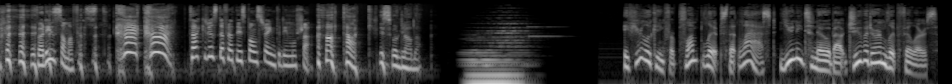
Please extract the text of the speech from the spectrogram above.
för din sommarfest. Tack Rusta för att ni sponsrar inte din morsa. Tack, vi är så glada. If you're looking for plump lips that last, you need to know about Juvederm lip fillers.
